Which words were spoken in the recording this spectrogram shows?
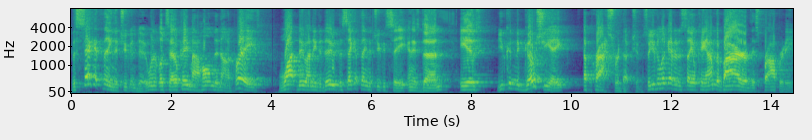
The second thing that you can do when it looks at, okay, my home did not appraise, what do I need to do? The second thing that you could see and is done is you can negotiate a price reduction. So you can look at it and say, okay, I'm the buyer of this property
